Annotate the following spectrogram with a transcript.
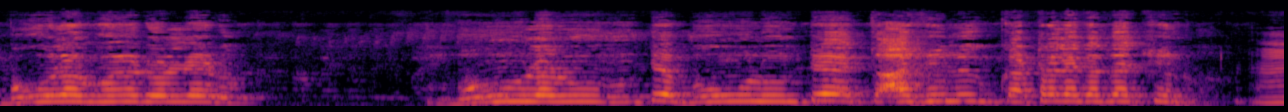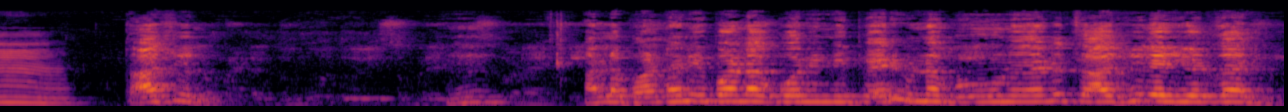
భూములను కొనేటోళ్ళు లేడు. భూములను ఉంటే భూములు ఉంటే తహసీలు కట్టలేక తెచ్చిండ్రు తహసీలు. ఉం? అందులో పండని పండగ పోని నీ పేరు ఉన్న భూమి ఉన్నదంటే తహసీలు వేసాడు దానికి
